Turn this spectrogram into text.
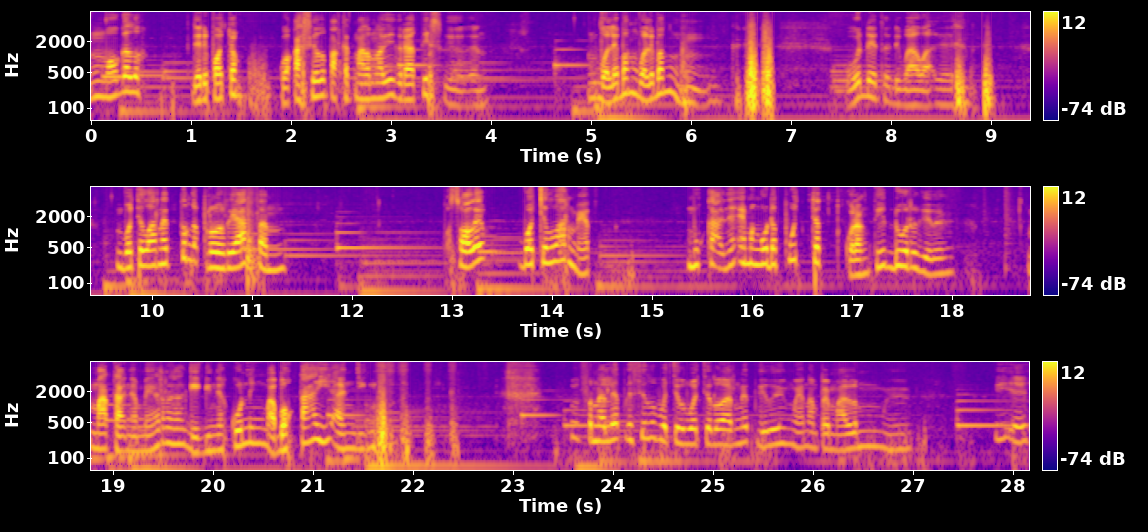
mau gak lu jadi pocong. Gua kasih lu paket malam lagi gratis gitu kan. Boleh bang? Boleh bang? Udah tuh dibawa gitu bocil warnet tuh nggak perlu riasan. Soalnya bocil warnet mukanya emang udah pucet kurang tidur gitu. Matanya merah giginya kuning mabok tai anjing. Pernah lihat gak sih lu bocil-bocil warnet gitu yang main sampai malam gitu. iya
